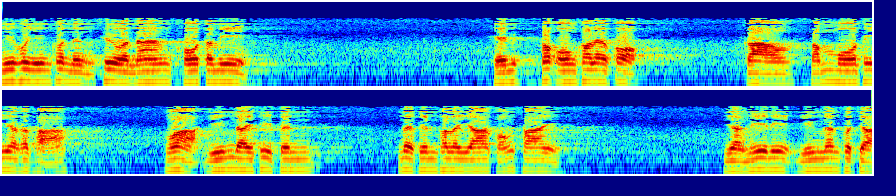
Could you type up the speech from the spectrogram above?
มีผู้หญิงคนหนึ่ง ชื่อว่านางโคตมี เห็นพระองค์เขาแล้วก็กล่าวสัมโมทิยกถา ว่าหญิงใดที่เป็นได้เป็นภรรยาของชาย อย่างนี้นี่หญิงนั่นก็จะ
